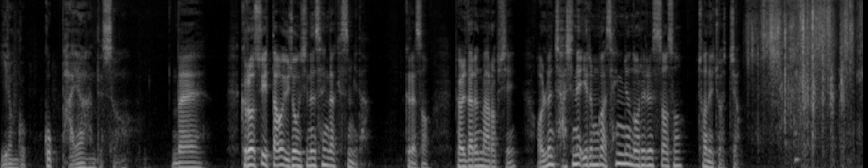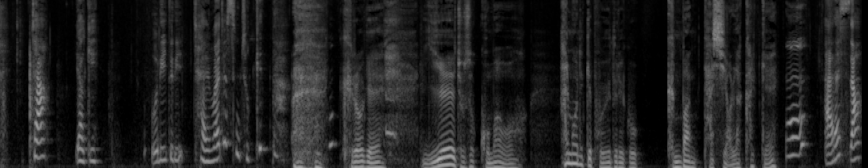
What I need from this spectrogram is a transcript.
이런 거 꼭 봐야 한댔어. 네, 그럴 수 있다고 유정 씨는 생각했습니다. 그래서 별다른 말 없이 얼른 자신의 이름과 생년월일을 써서 전해주었죠. 자, 여기. 우리들이 잘 맞았으면 좋겠다. 그러게 이해해줘서 고마워. 할머니께 보여드리고 금방 다시 연락할게. 응, 알았어.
